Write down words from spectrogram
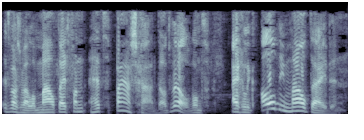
het was wel een maaltijd van het paascha, dat wel. Want eigenlijk al die maaltijden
